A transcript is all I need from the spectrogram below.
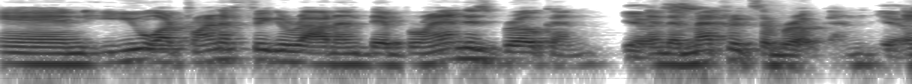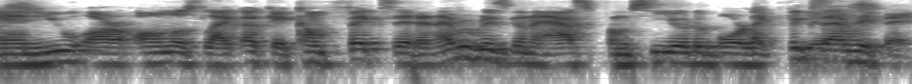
and you are trying to figure out and their brand is broken Yes. and their metrics are broken Yes. and you are almost like okay come fix it and everybody's going to ask from ceo to board like fix Yes. everything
